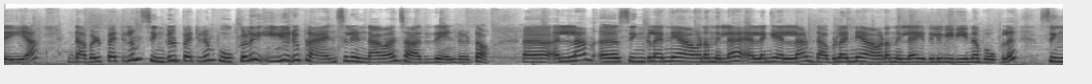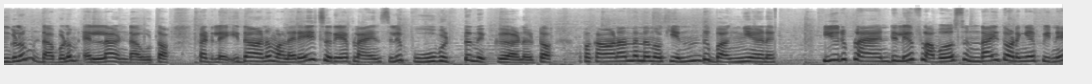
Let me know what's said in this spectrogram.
ചെയ്യുക. ഡബിൾ പെറ്റിലും സിംഗിൾ പെറ്റിലും പൂക്കൾ ഈ ഒരു പ്ലാന്റ്സിൽ ഉണ്ടാവാൻ സാധ്യതയുണ്ട് കേട്ടോ. എല്ലാം സിംഗിൾ തന്നെ ആവണമെന്നില്ല. അല്ലെങ്കിൽ എല്ലാം ഡബിൾ തന്നെ ആവണമെന്നില്ല. ഇതിൽ വിരിയുന്ന പൂക്കൾ സിംഗിളും ഡബിളും എല്ലാം ഉണ്ടാവും കേട്ടോ കണ്ടില്ലേ? ഇതാണ് വളരെ ചെറിയ പ്ലാന്റ്സിൽ പൂവിട്ട് നിൽക്കുകയാണ് കേട്ടോ അപ്പോൾ കാണാൻ തന്നെ നോക്കി എന്ത് ഭംഗിയാണ്. ഈ ഒരു പ്ലാന്റിൽ ഫ്ലവേഴ്സ് ഉണ്ടായി തുടങ്ങിയ പിന്നെ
